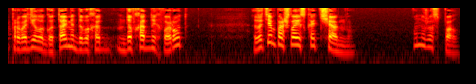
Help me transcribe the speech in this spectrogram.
проводила Готами до, выход... до входных ворот, а затем пошла искать Чанну. Он уже спал.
